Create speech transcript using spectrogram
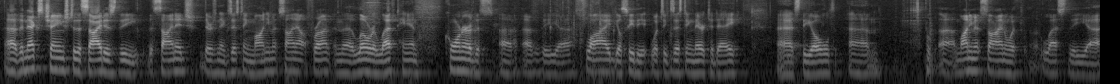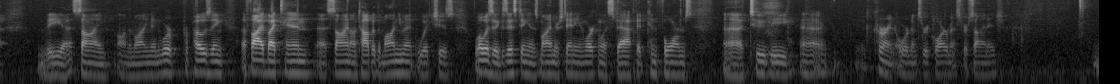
Uh, The next change to the site is the, the signage. There's an existing monument sign out front in the lower left-hand corner of this, uh, of the uh, slide. You'll see the, what's existing there today. Uh, It's the old um, uh, monument sign with less the, uh, the sign on the monument. We're proposing a five by 10 uh, sign on top of the monument, which is what was existing, and is my understanding in working with staff, it conforms to the current ordinance requirements for signage.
